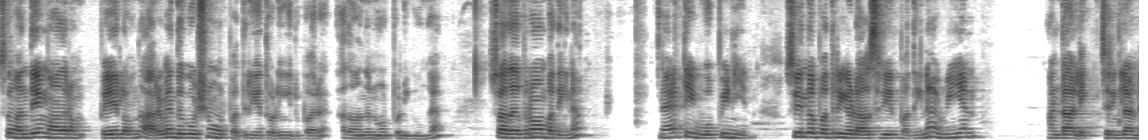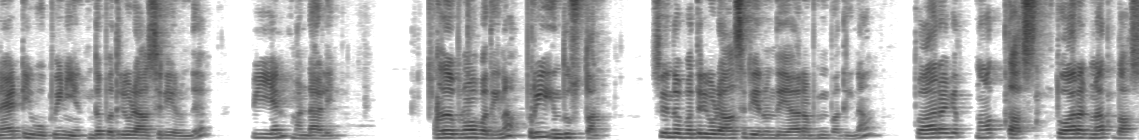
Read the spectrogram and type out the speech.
ஸோ வந்தே மாதரம் பேரில் வந்து அரவிந்த கோஷும் ஒரு பத்திரிகை தொடங்கியிருப்பார். அதை வந்து நோட் பண்ணிக்கோங்க. ஸோ அதுக்கப்புறமா பார்த்தீங்கன்னா நேட்டிவ் ஒப்பீனியன். ஸோ இந்த பத்திரிகையோட ஆசிரியர் பார்த்தீங்கன்னா விஎன் மண்டாலிக் சரிங்களா? Native opinion. இந்த பத்திரிகையோட ஆசிரியர் வந்து பிஎன் மண்டாலிக் அதுக்கப்புறமா பார்த்தீங்கன்னா ப்ரீ இந்துஸ்தான். ஸோ இந்த பத்திரிகையோட ஆசிரியர் வந்து யார் அப்படின்னு பார்த்தீங்கன்னா துவாரகநாத் தாஸ் துவாரக்நாத் தாஸ்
